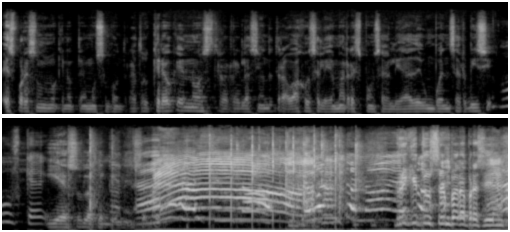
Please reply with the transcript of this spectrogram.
es por eso mismo que no tenemos un contrato. Creo que nuestra relación de trabajo se le llama responsabilidad de un buen servicio. Uf, qué... Y eso es lo que tiene. Ay, sí, no. Qué bonito, ¿no? Ricky TuStream para presidente.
